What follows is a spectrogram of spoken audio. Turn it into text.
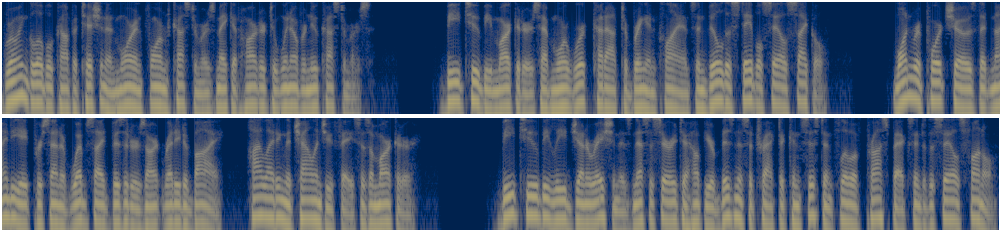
Growing global competition and more informed customers make it harder to win over new customers. B2B marketers have more work cut out to bring in clients and build a stable sales cycle. One report shows that 98% of website visitors aren't ready to buy, highlighting the challenge you face as a marketer. B2B lead generation is necessary to help your business attract a consistent flow of prospects into the sales funnel.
